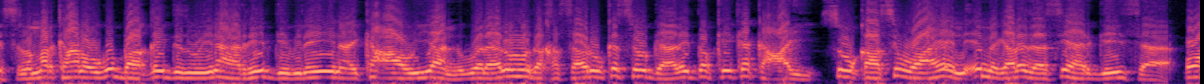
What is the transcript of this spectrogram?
islamarkaana ugu baaqay dadweynaha reer gabiley in ay ka caawiyaan walaalahooda khasaaruhu ka soo gaadhay dabkii ka kacay suuqaasi waaheen ee magaaladaasi hargeysa oo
